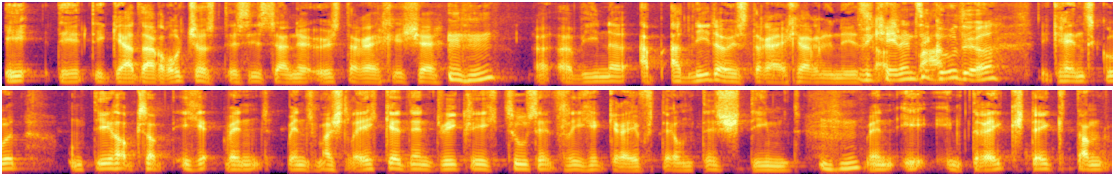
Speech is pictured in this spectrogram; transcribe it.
Ich, die, die Gerda Rogers, das ist eine österreichische, äh, eine Wiener, eine, eine Niederösterreicherin ist. Wir kennen sie gut, ja. Ich kenne sie gut. Und die hat gesagt, ich, wenn es mir schlecht geht, entwickle ich zusätzliche Kräfte. Und das stimmt. Wenn ich im Dreck stecke, dann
